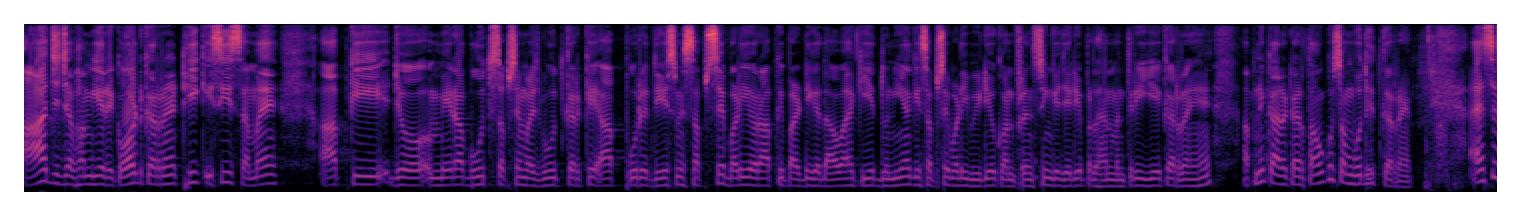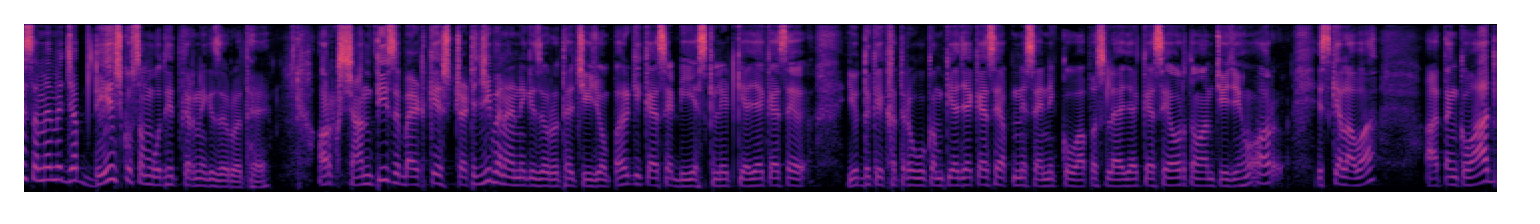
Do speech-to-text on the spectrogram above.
आज जब हम ये रिकॉर्ड कर रहे हैं, ठीक इसी समय आपकी जो मेरा बूथ सबसे मज़बूत करके आप पूरे देश में सबसे बड़ी और आपकी पार्टी का दावा है कि ये दुनिया की सबसे बड़ी वीडियो कॉन्फ्रेंसिंग के ज़रिए प्रधानमंत्री ये कर रहे हैं, अपने कार्यकर्ताओं को संबोधित कर रहे हैं। ऐसे समय में जब देश को संबोधित करने की ज़रूरत है और शांति से बैठ के स्ट्रेटजी बनाने की ज़रूरत है चीज़ों पर कि कैसे डी एस्केलेट किया जाए, कैसे युद्ध के खतरों को कम किया जाए, कैसे अपने सैनिक को वापस लाया जाए, कैसे और तमाम चीज़ें हों। और इसके अलावा आतंकवाद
